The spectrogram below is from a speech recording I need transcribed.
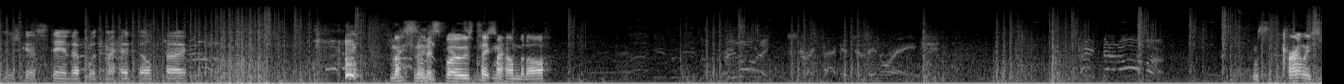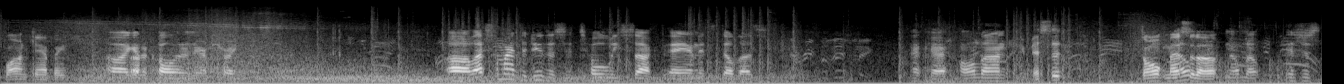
I'm just gonna stand up with my head held high. Nice Some and exposed. Take my helmet off. Reloading. Take that armor. I'm currently spawn camping. Oh, I gotta call in an airstrike. Uh, last time I had to do this, it totally sucked, and it still does. Okay, hold on. You missed it? Don't mess it up. Nope, nope. It's just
